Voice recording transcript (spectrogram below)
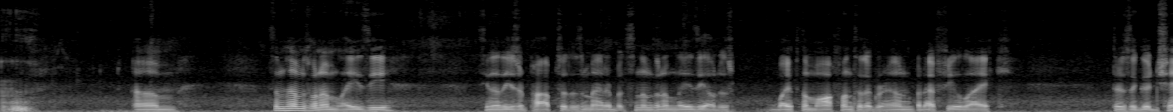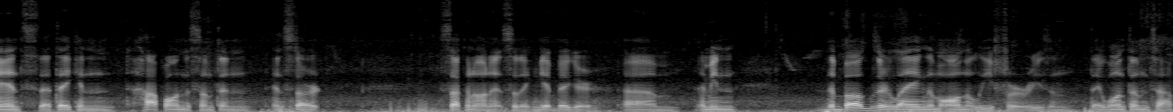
Um, sometimes when I'm lazy, you know, these are popped, so it doesn't matter, but sometimes when I'm lazy, I'll just wipe them off onto the ground, but I feel like there's a good chance that they can hop onto something and start sucking on it so they can get bigger. Um, I mean, the bugs are laying them on the leaf for a reason. They want them to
